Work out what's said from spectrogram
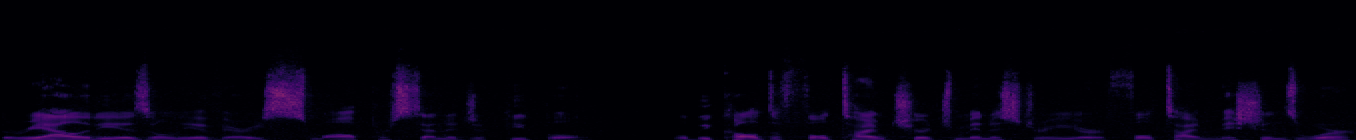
The reality is, only a very small percentage of people will be called to full time church ministry or full time missions work.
